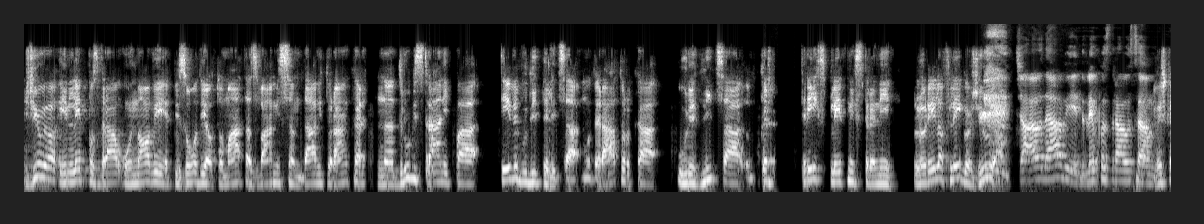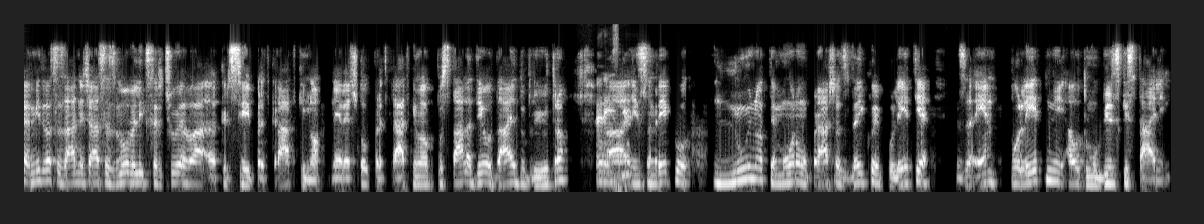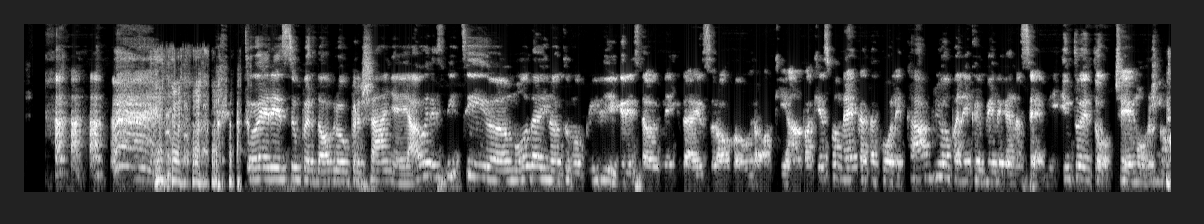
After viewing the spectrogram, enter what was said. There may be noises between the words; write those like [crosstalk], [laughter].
Živijo in lepo zdrav v novi epizodi Automata. Z vami sem David Urankar, na drugi strani pa TV voditeljica, moderatorka, urednica kar treh spletnih strani. Lorela Flego, živijo. [laughs] Čau, David, lepo zdrav sem. Veš kaj, mi dva se zadnje čase zelo veliko srečujeva, eh, ker si pred kratkim, no, ne več toliko pred kratkim, postala del oddaje Dobro jutro. Uh, in sem rekel, nujno te moram vprašati, zdaj, ko je poletje, za en poletni avtomobilski styling. [laughs] to je res super dobro vprašanje. Ja, v resnici uh, moda in avtomobili gresta od nekdaj z roko v roki, ampak jaz bom rekel takole: kabrijo pa nekaj belega na sebi. In to je to, če je možno.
